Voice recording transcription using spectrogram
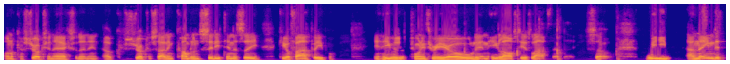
on a construction accident in a construction site in Cumberland City, Tennessee, killed five people, and he was a 23 year old, and he lost his life that day. So we I named it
